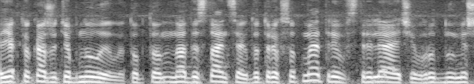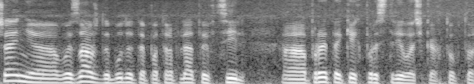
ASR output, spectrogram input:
Як то кажуть, обнулили. Тобто на дистанціях до 300 метрів, стріляючи в грудну мішень, ви завжди будете потрапляти в ціль при таких пристрілочках. Тобто,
